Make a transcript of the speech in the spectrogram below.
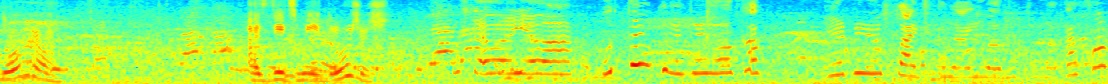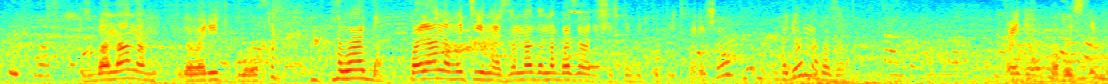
Добрую? А с детьми дружишь? Устроила бутылку, например, как, С бананом говорить плохо. Ладно, пора нам идти, Настя. Нам надо на базар еще что-нибудь купить, хорошо? Пойдем на базар? Пойдем по-быстрому.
